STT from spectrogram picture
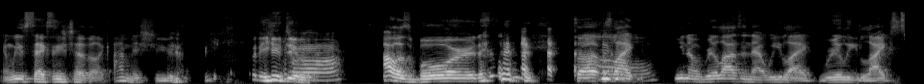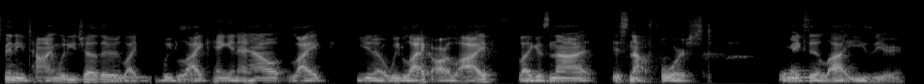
and we was texting each other like, "I miss you. what do you do?" I was bored. so I was like, you know, realizing that we like really like spending time with each other, like we like hanging out, like, you know, we like our life. Like it's not it's not forced. It makes it a lot easier.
